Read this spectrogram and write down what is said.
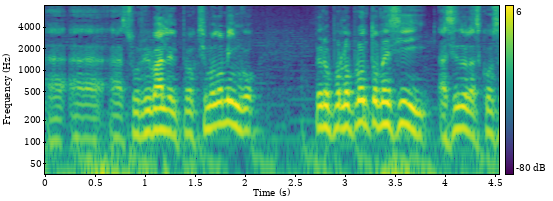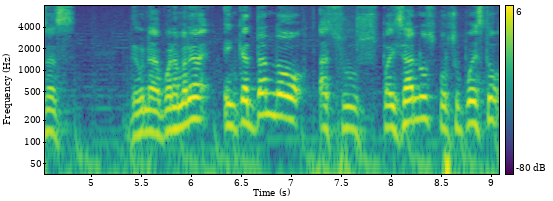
a, a, su rival el próximo domingo. Pero por lo pronto Messi haciendo las cosas de una buena manera, encantando a sus paisanos, por supuesto,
